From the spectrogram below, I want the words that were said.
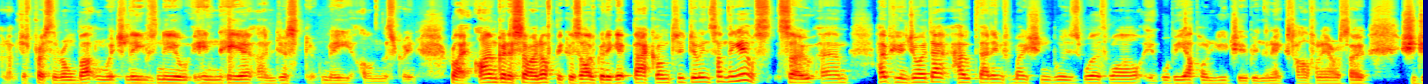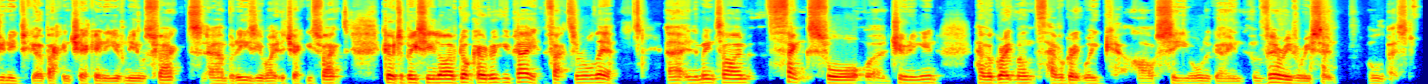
and I've just pressed the wrong button, which leaves Neil in here and just me on the screen. Right, I'm going to sign off because I've got to get back onto doing something else. So, um, hope you enjoyed that. Hope that information was worthwhile. It will be up on YouTube in the next half an hour or so. Should you need to go back and check any of Neil's facts, um, but easier way to check his facts, go to bclive.co.uk. The facts are all there. Uh, in the meantime, thanks for uh, tuning in. Have a great month. Have a great week. I'll see you all again very, very soon. All the best.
